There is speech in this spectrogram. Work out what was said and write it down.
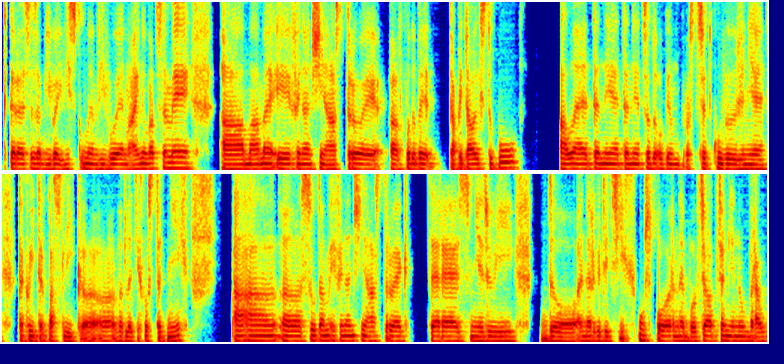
které se zabývají výzkumem, vývojem a inovacemi a máme i finanční nástroj v podobě kapitálových vstupů, ale ten je, ten je co do objemu prostředků vyloženě takový trpaslík eh, vedle těch ostatních. A eh, jsou tam i finanční nástroje, které směřují do energetických úspor nebo třeba přeměnu brown,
